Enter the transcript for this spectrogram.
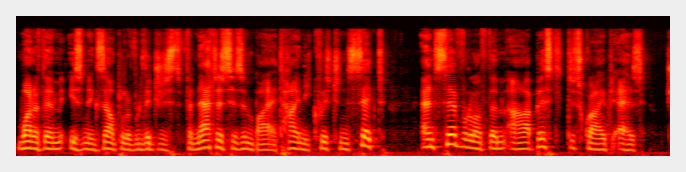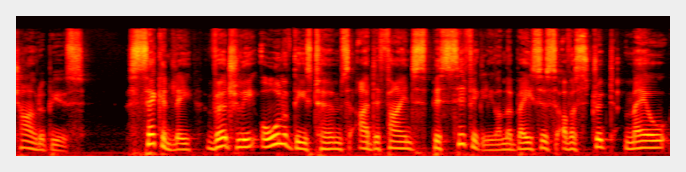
one of them is an example of religious fanaticism by a tiny Christian sect, and several of them are best described as child abuse. Secondly, virtually all of these terms are defined specifically on the basis of a strict male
